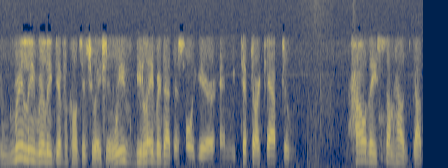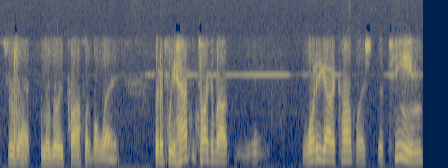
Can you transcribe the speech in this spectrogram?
really really difficult situation. We've belabored that this whole year, and we tipped our cap to how they somehow got through that in a really profitable way. But if we have to talk about what he got accomplished, the team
